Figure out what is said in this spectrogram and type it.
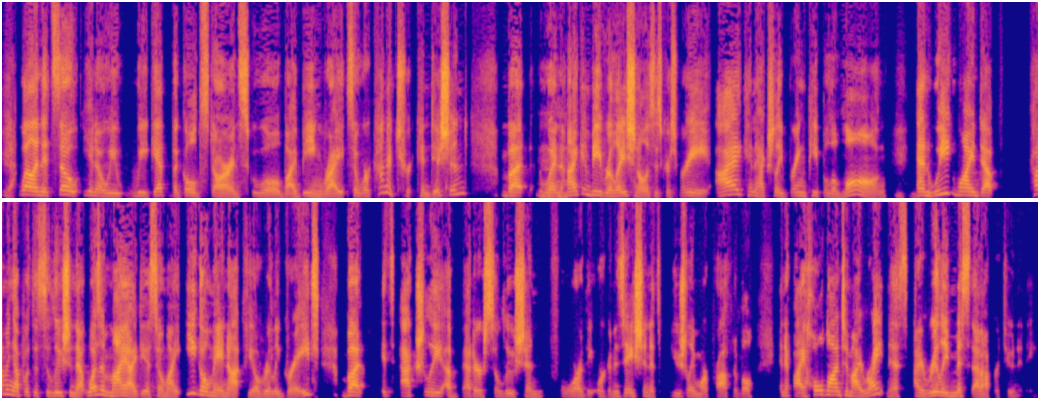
yeah. Well, and it's so you know we we get the gold star in school by being right, so we're kind of tr- conditioned. But when Mhm. I can be relational, this is Chris Marie, I can actually bring people along, Mhm. and we wind up coming up with a solution that wasn't my idea. So my ego may not feel really great, but it's actually a better solution for the organization. It's usually more profitable, and if I hold on to my rightness, I really miss that opportunity.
